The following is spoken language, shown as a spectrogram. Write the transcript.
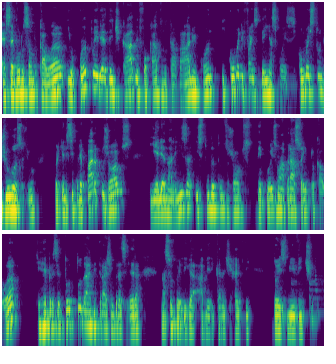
essa evolução do Cauã e o quanto ele é dedicado e focado no trabalho e, e como ele faz bem as coisas, e como é estudioso, viu? Porque ele se prepara para os jogos e ele analisa estuda todos os jogos. Depois, um abraço aí para o Cauã, que representou toda a arbitragem brasileira na Superliga Americana de Rugby 2021.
